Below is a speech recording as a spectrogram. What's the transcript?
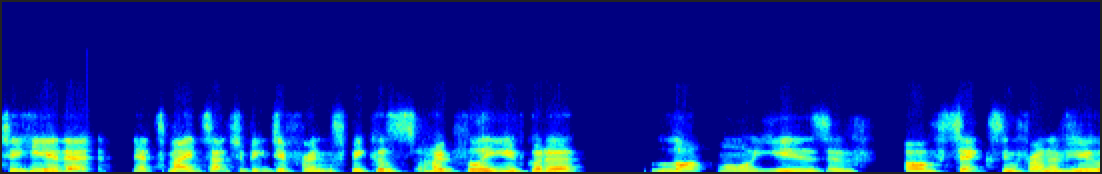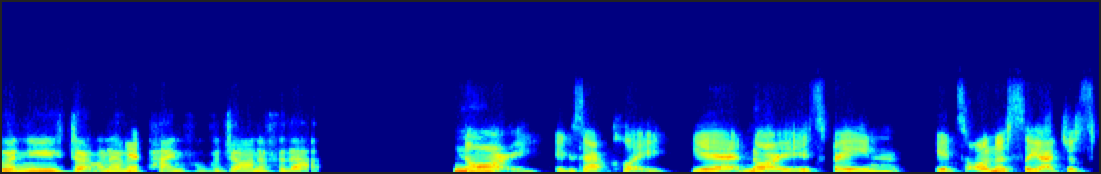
to hear that it's made such a big difference because hopefully you've got a lot more years of of sex in front of you and you don't want to have yeah. a painful vagina for that. No, exactly. Yeah, no, it's been, it's honestly, I just,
